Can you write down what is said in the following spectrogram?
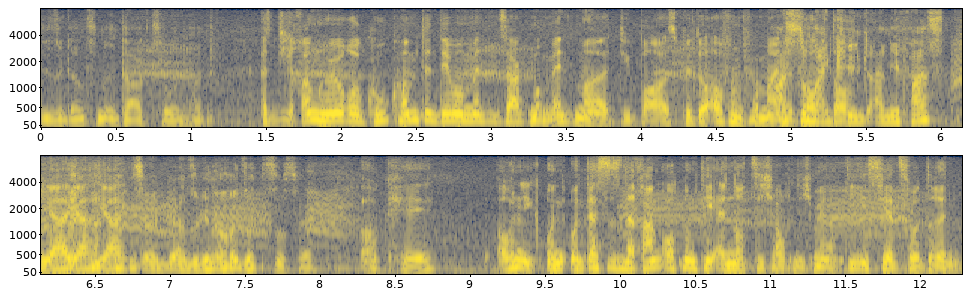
diese ganzen Interaktionen hat. Also die ranghöhere Kuh kommt in dem Moment und sagt, Moment mal, die Bar ist bitte offen für meine Hast Tochter. Hast du mein Kind angefasst? Ja, ja, ja. also, also genau so ist das ja. Okay. Auch nicht. Und, und das ist eine Rangordnung, die ändert sich auch nicht mehr. Die ist jetzt so drin.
